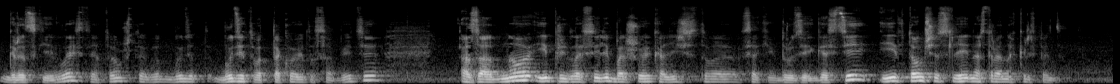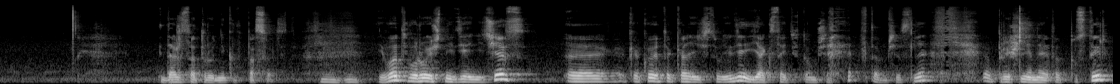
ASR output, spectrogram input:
городские власти о том, что вот будет, будет вот такое-то событие. а заодно и пригласили большое количество всяких друзей, гостей, и в том числе иностранных корреспондентов. И даже сотрудников посольства. Угу. И вот в урочный день и час э, какое-то количество людей, я, кстати, в том, числе, в том числе, пришли на этот пустырь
